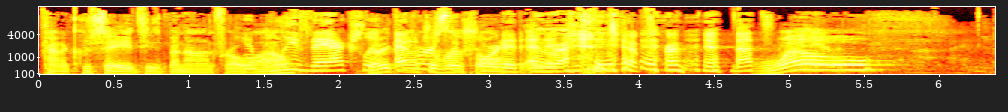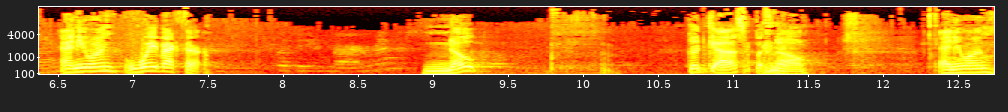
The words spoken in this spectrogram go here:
kind of crusades he's been on for a I can't while. believe they actually Very ever supported an agenda from him. That's Well, anyone? Way back there. Nope. Good guess, but no. Anyone?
